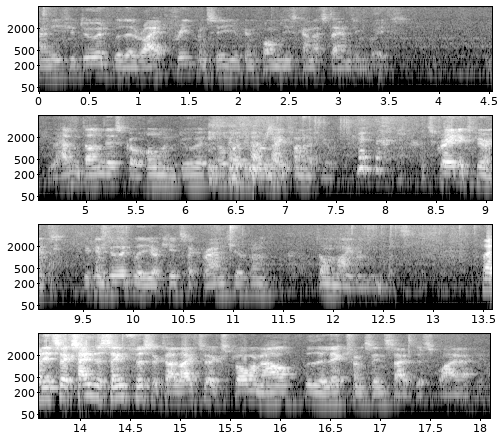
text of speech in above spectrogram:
and if you do it with the right frequency, you can form these kind of standing waves. If you haven't done this, go home and do it, nobody will make fun of you. It's great experience. You can do it with your kids or grandchildren, don't mind them. But it's exactly the same physics I like to explore now with electrons inside this wire here.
